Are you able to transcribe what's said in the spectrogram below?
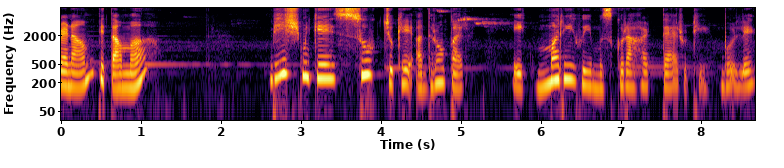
प्रणाम पितामह। भीष्म के सूख चुके अधरों पर एक मरी हुई मुस्कुराहट तैर उठी, बोले,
